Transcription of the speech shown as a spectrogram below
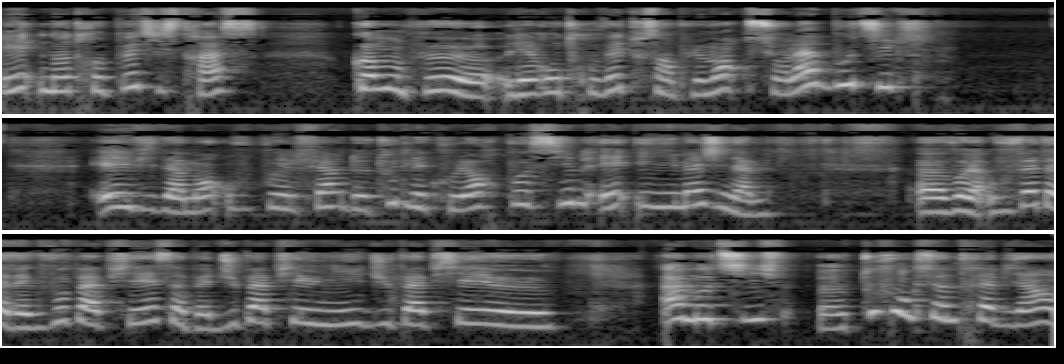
et notre petit strass, comme on peut euh, les retrouver tout simplement sur la boutique. Et évidemment, vous pouvez le faire de toutes les couleurs possibles et inimaginables. Euh, voilà, vous faites avec vos papiers, ça peut être du papier uni, du papier euh, à motif, tout fonctionne très bien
